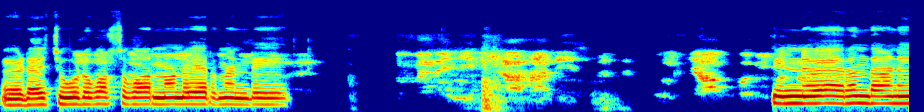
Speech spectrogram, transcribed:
ഇവിടെ ചൂട് കുറച്ച് കുറഞ്ഞുകൊണ്ട് വരുന്നുണ്ട്. പിന്നെ വേറെന്താണ്?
